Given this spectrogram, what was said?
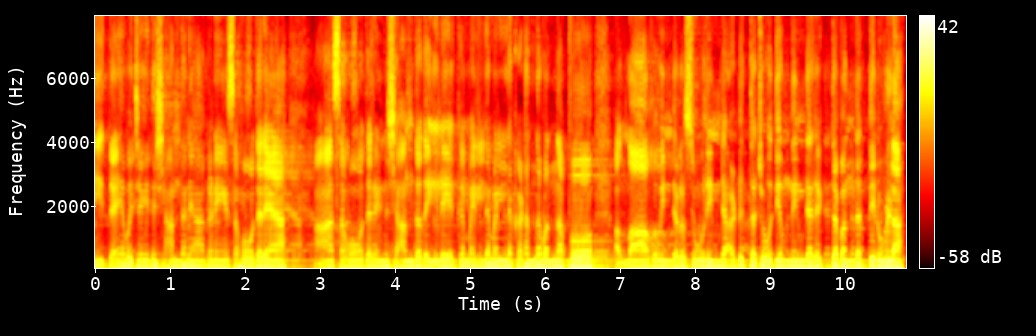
നീ ദയവ് ചെയ്ത് ശാന്തനാകണേ സഹോദര. ആ സഹോദരൻ ശാന്തതയിലേക്ക് മെല്ലെ മെല്ലെ കടന്നു വന്നപ്പോ അള്ളാഹുവിന്റെ റസൂലിന്റെ അടുത്ത ചോദ്യം നിന്റെ രക്തബന്ധത്തിലുള്ള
